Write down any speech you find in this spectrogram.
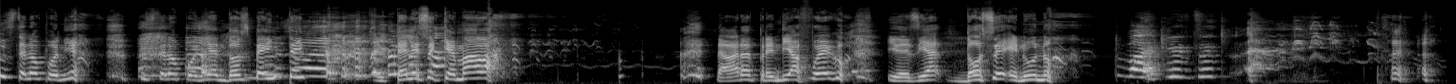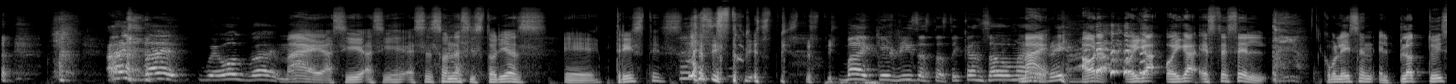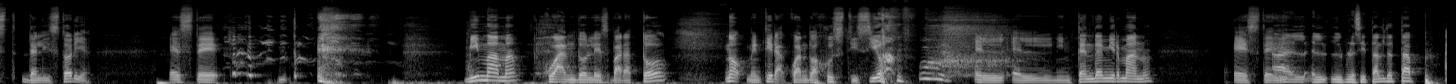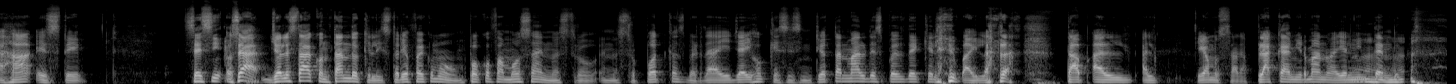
Usted lo ponía, usted lo ponía en 220, el tele se quemaba, la vara prendía fuego y decía 12 en 1. Mae, ¿qué Ay, mae, huevos, mae. Mae, así, así, esas son las historias eh, tristes. Las historias tristes. Mae, qué risa, hasta estoy cansado, mae. Ahora, oiga, oiga, este es el, ¿cómo le dicen? El plot twist de la historia. Este, mi mamá, cuando les barató, no, mentira, cuando ajustició el, el Nintendo de mi hermano, este, Ah, el, el- el recital de Tap. Ajá, este. Ceci, o sea, yo le estaba contando que la historia fue como un poco famosa en nuestro, en nuestro podcast, ¿verdad? Y ella dijo que se sintió tan mal después de que le bailara tap al, al, digamos, a la placa de mi hermano, ahí el Nintendo,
